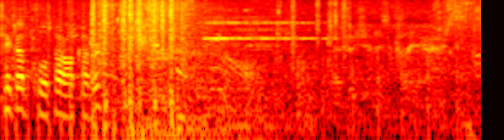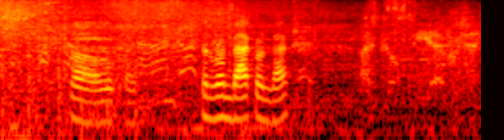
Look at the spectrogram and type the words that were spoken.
Pick up Coulter, I'll cover. That vision is clear. Oh, okay. Then run back, run back. I still see everything.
